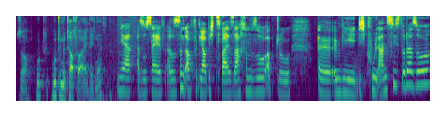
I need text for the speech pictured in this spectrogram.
So, gut, gute Metapher eigentlich, ne? Ja, also safe. Also es sind auch, glaube ich, zwei Sachen so, ob du äh, irgendwie dich cool anziehst oder so.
